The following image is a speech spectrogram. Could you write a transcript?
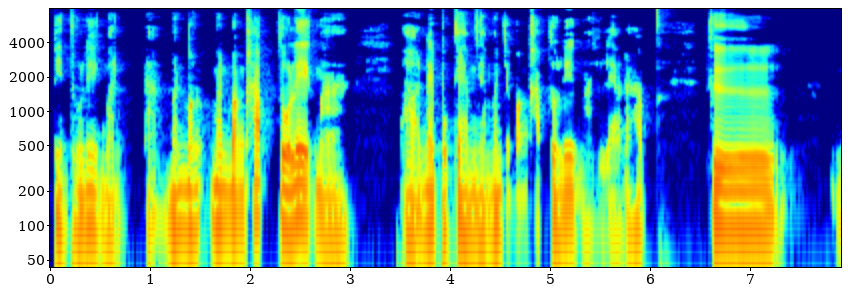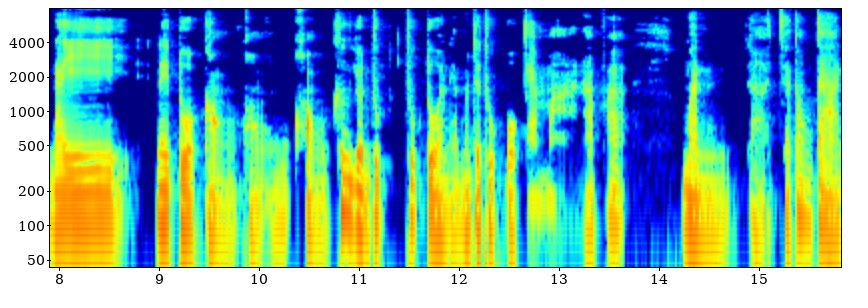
เปลี่ยนตัวเลขมันนะมันมันบังคับตัวเลขมาในโปรแกรมเนี่ยมันจะบังคับตัวเลขมาอยู่แล้วนะครับ คือในในตัวของของของเครื่องยนต์ทุกทุกตัวเนี่ยมันจะถูกโปรแกรมมานะครับว่ามันจะต้องการ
